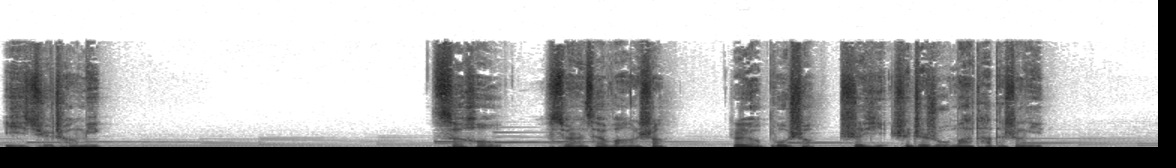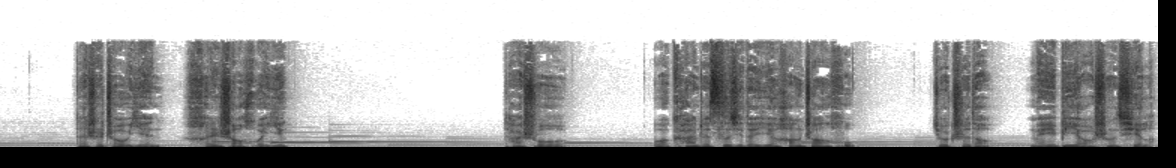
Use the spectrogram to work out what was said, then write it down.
一举成名。此后，虽然在网上仍有不少质疑甚至辱骂他的声音，但是周岩很少回应。他说：“我看着自己的银行账户，就知道没必要生气了，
